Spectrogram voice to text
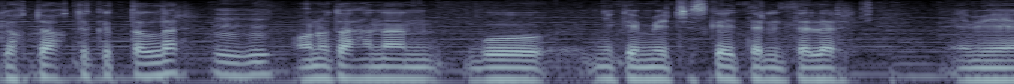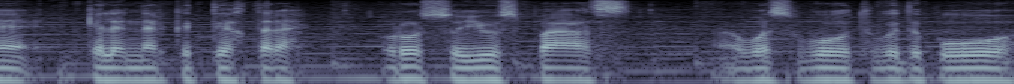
көқтөқты кытталар. Оны таханан бу некоммерческий терилтелер эме келендер кыттыктара. Россоюз, ПАС, ВОСВОД, ВДПО,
